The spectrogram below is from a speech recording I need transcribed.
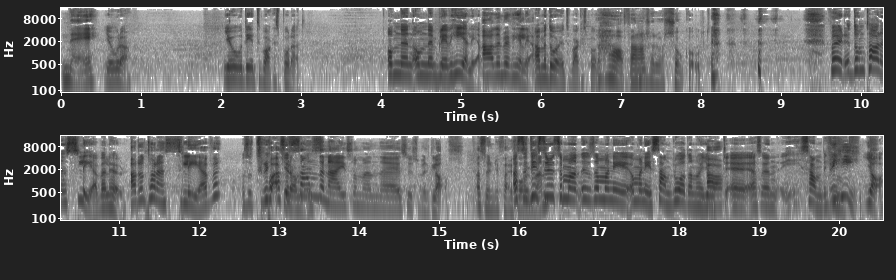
Nej. Jo då. Jo, det är tillbakaspolat. Om den, om den blev hel igen. Ja, den blev hel igen. Ja, men då är det tillbakaspolat. Jaha, för annars hade det varit så coolt. Vad är det? De tar en slev, eller hur? Ja, de tar en slev. Och så trycker På, alltså de sanden är som en, eh, ser ut som ett glas. Alltså ungefär i Alltså det formen. ser ut som, man, som man är, om man är i sandlådan har Ja. gjort eh, alltså en sandhink. Hink. Ja.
